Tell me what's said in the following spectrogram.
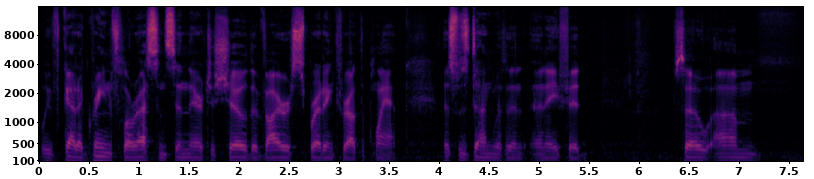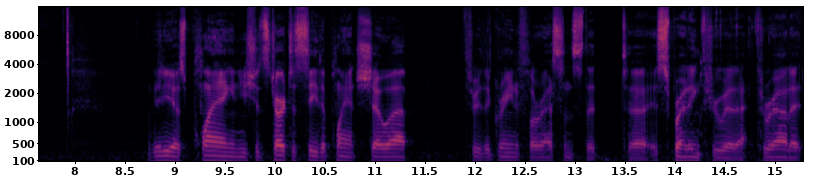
we've got a green fluorescence in there to show the virus spreading throughout the plant. This was done with an, an aphid. So um, video's playing, and you should start to see the plant show up through the green fluorescence that uh, is spreading through it, throughout it.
